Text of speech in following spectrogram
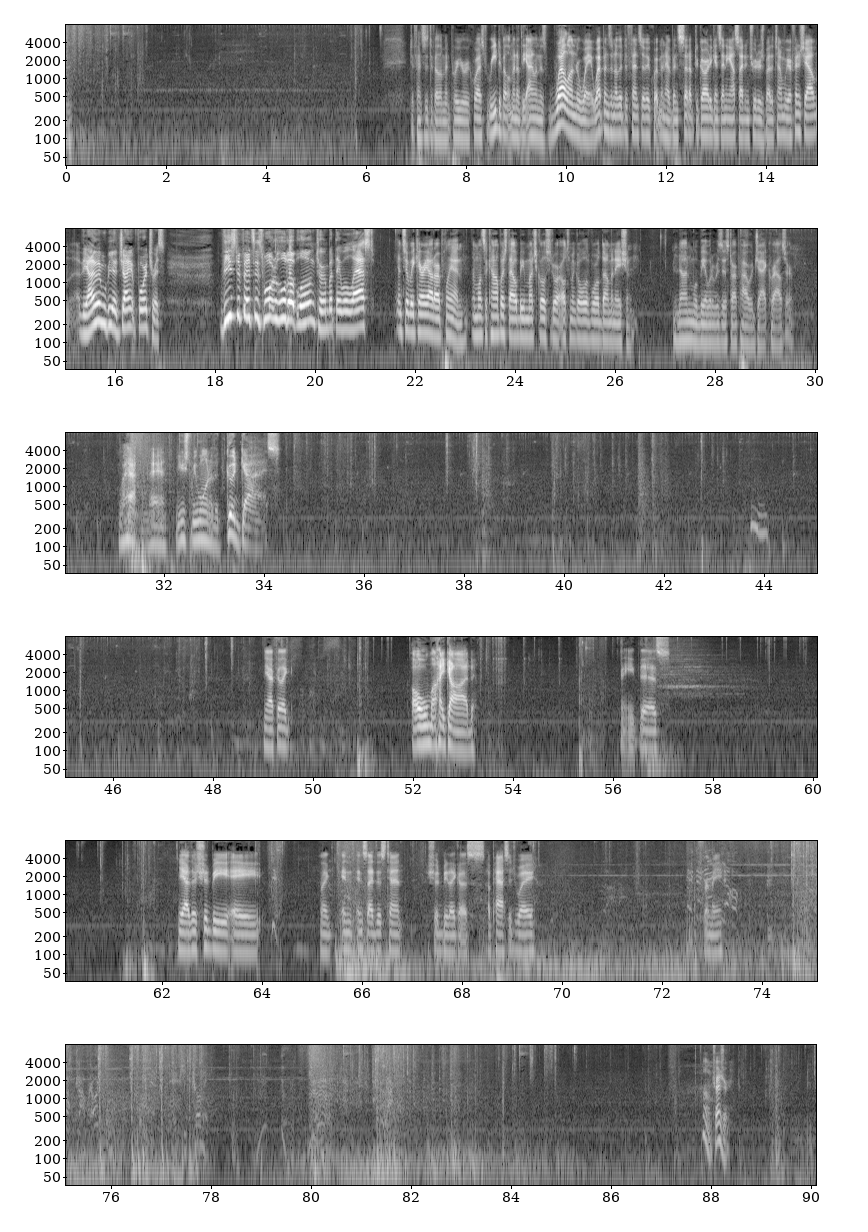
Defenses development per your request. Redevelopment of the island is well underway. Weapons and other defensive equipment have been set up to guard against any outside intruders. By the time we are finished, the island will be a giant fortress. These defenses won't hold up long term, but they will last until we carry out our plan. And once accomplished, that will be much closer to our ultimate goal of world domination. None will be able to resist our power, Jack Krauser. What happened, man? You used to be one of the good guys. Hmm. Yeah, I feel like. Oh my god. Gonna eat this. Yeah, there should be a like in inside this tent should be like a, a passageway for me. Oh, treasure.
